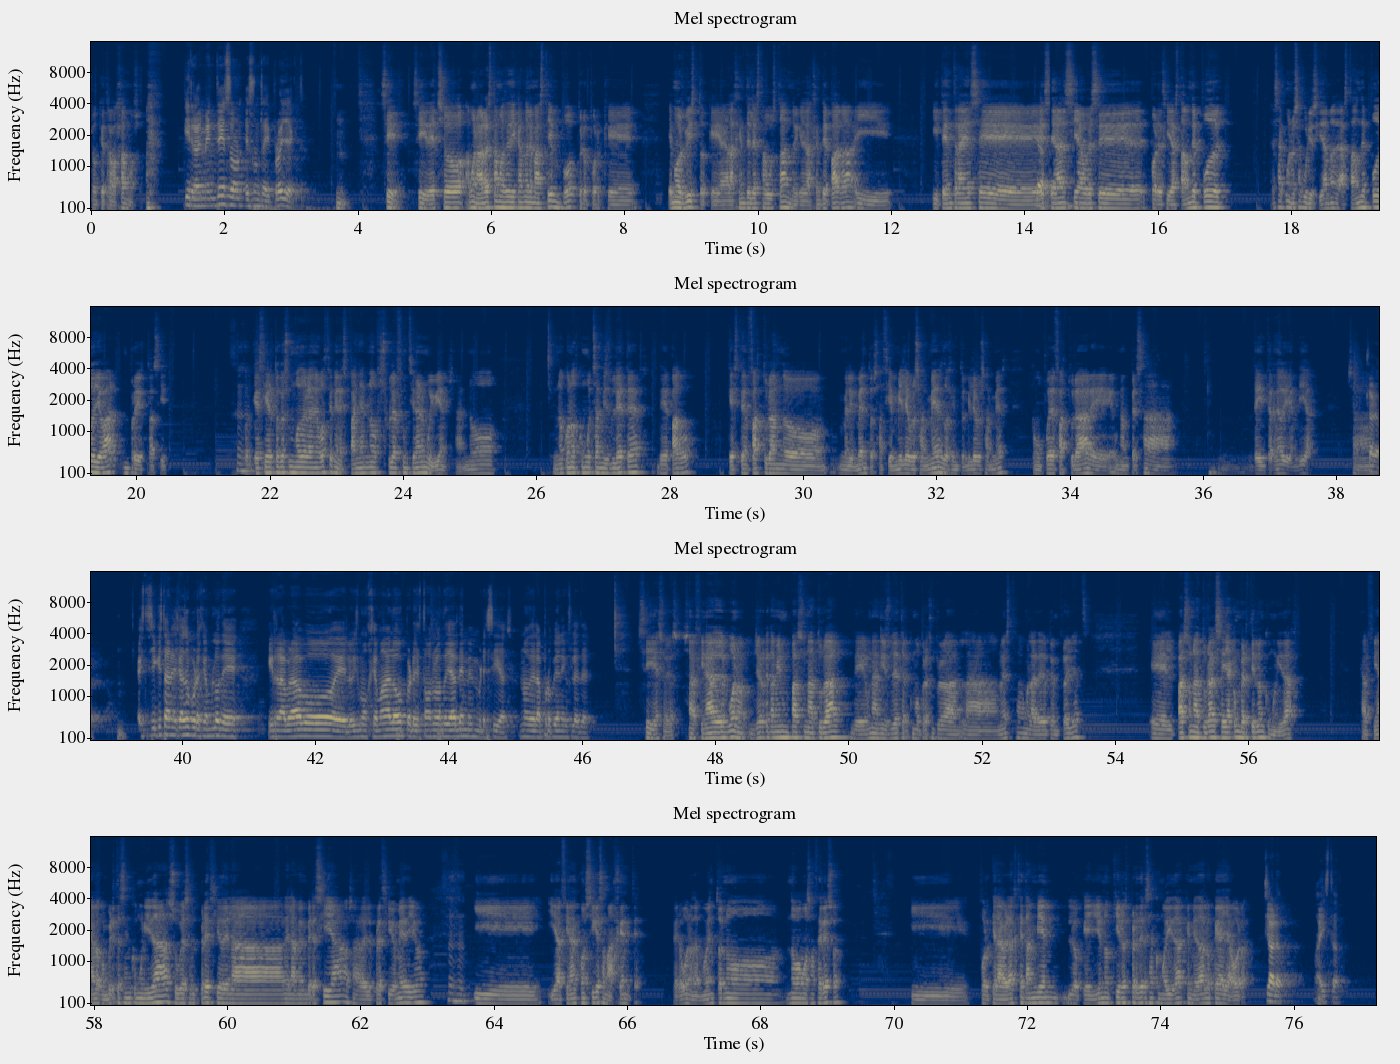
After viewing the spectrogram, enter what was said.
lo que trabajamos. Y realmente son, es un side project. Sí, sí, de hecho, bueno, ahora estamos dedicándole más tiempo, pero porque hemos visto que a la gente le está gustando y que la gente paga y, te entra ese, ese ansia o ese, por decir, hasta dónde puedo, esa, bueno, esa curiosidad, ¿no? hasta dónde puedo llevar un proyecto así. Porque es cierto que es un modelo de negocio que en España no suele funcionar muy bien. O sea, no, no conozco muchas newsletters de pago que estén facturando, me lo invento, o sea, 100.000 euros al mes, 200.000 euros al mes, como puede facturar eh, una empresa de Internet hoy en día claro. Mm. Este sí que está en el caso, por ejemplo, de Irra Bravo, eh, Luis Mongemalo, pero estamos hablando ya de membresías, no de la propia newsletter. Sí, eso es. O sea, al final, bueno, yo creo que también un paso natural de una newsletter como por ejemplo la, nuestra, como la de Open Projects, el paso natural sería convertirlo en comunidad. Al final lo conviertes en comunidad, subes el precio de la, de la membresía, o sea, del precio medio, y, y, al final consigues a más gente. Pero bueno, de momento no, vamos a hacer eso. Y porque la verdad es que también lo que yo no quiero es perder esa comodidad que me da lo que hay ahora. Claro, ahí está.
